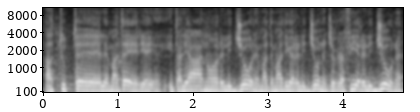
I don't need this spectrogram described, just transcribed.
a tutte le materie, italiano, religione, matematica, religione, geografia, religione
